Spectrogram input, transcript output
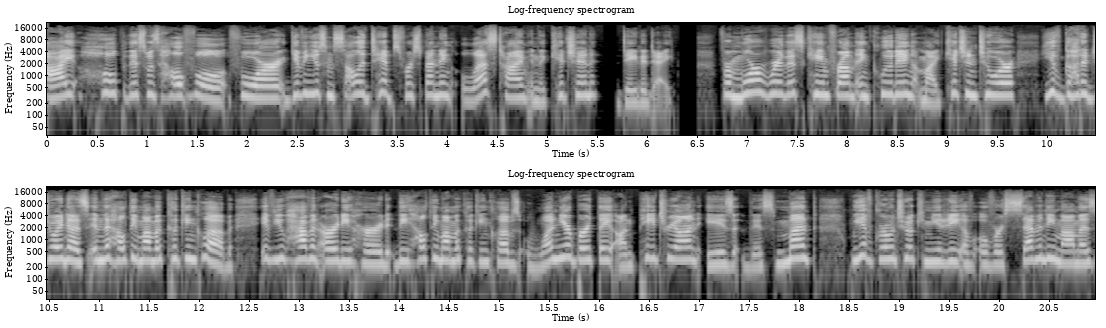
I hope this was helpful for giving you some solid tips for spending less time in the kitchen day to day. For more where this came from, including my kitchen tour, you've got to join us in the Healthy Mama Cooking Club. If you haven't already heard, the Healthy Mama Cooking Club's one year birthday on Patreon is this month. We have grown to a community of over 70 mamas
